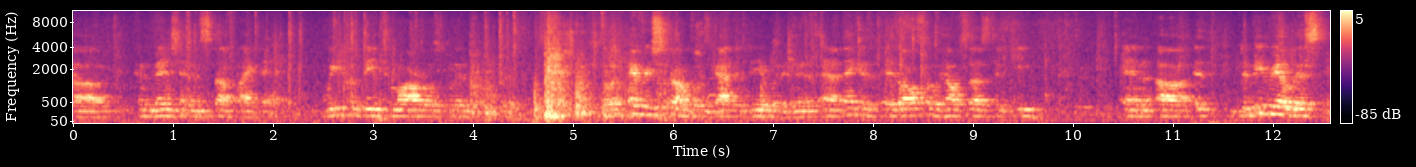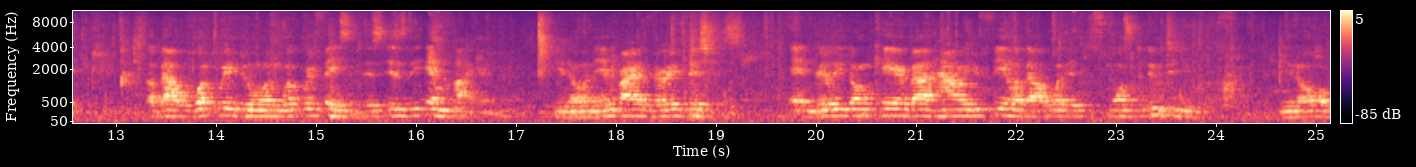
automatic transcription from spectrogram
uh, convention and stuff like that. We could be tomorrow's political prisoners. So every struggle has got to deal with it. And and I think it it also helps us to keep, and uh, it- to be realistic about what we're doing, what we're facing. This is the empire, you know, and the empire is very vicious and really don't care about how you feel about what it wants to do to you. You know, or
